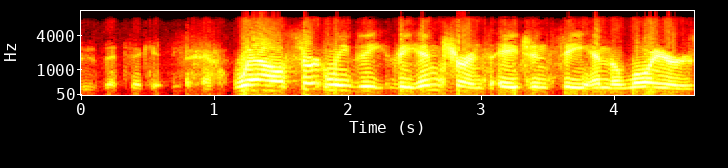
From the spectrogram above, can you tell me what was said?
lose their ticket. Well, certainly the, the insurance agency and the lawyers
